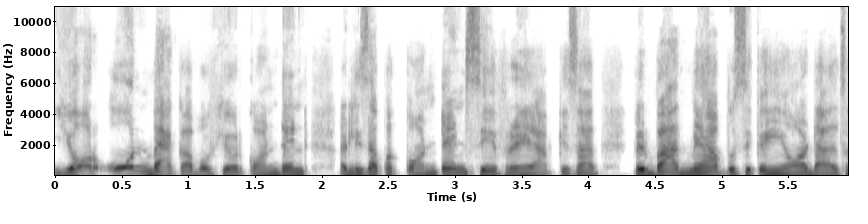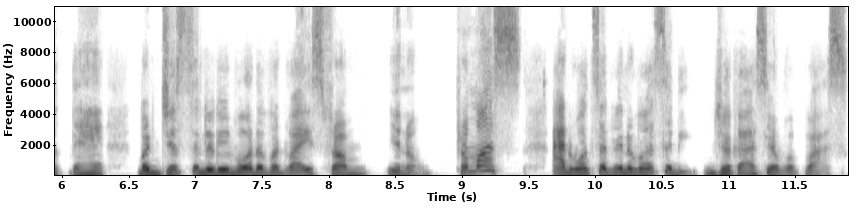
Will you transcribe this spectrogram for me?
Your own backup of your content at least आपका कॉन्टेंट सेफ रहे आपके साथ फिर बाद में आप उसे कहीं और डाल सकते हैं but just little word of advice from you know from us at WhatsApp University, Jhakasya Bakwas.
